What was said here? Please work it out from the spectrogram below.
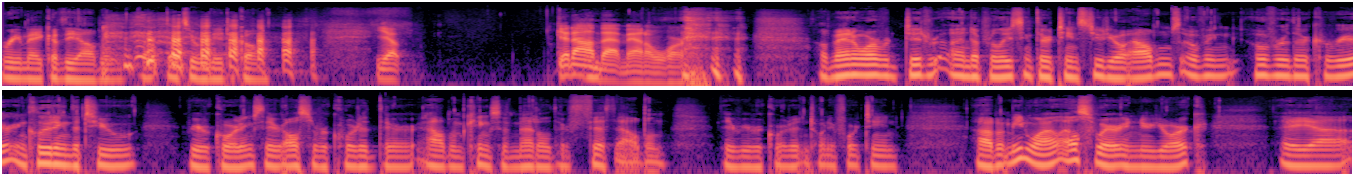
remake of the album. That, that's who we need to call. Yep. Get on that, Manowar. Uh, Manowar did end up releasing 13 studio albums over, over their career, including the two re-recordings. They also recorded their album Kings of Metal, their fifth album. They re-recorded it in 2014. Uh, but meanwhile, elsewhere in New York, a, uh,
